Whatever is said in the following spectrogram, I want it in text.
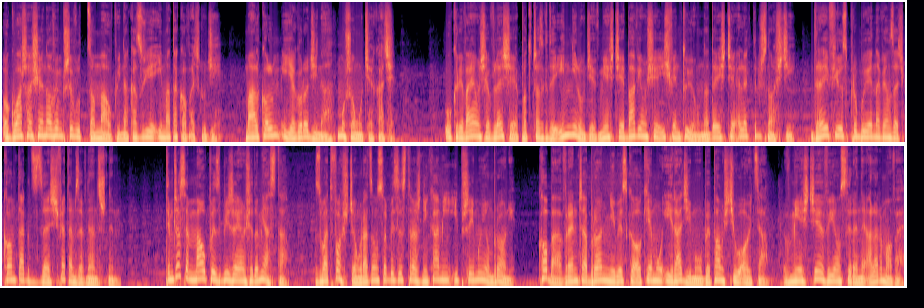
Ogłasza się nowym przywódcą małp i nakazuje im atakować ludzi. Malcolm i jego rodzina muszą uciekać. Ukrywają się w lesie, podczas gdy inni ludzie w mieście bawią się i świętują nadejście elektryczności. Dreyfus próbuje nawiązać kontakt ze światem zewnętrznym. Tymczasem małpy zbliżają się do miasta. Z łatwością radzą sobie ze strażnikami i przejmują broń. Koba wręcza broń niebieskookiemu i radzi mu, by pomścił ojca. W mieście wyją syreny alarmowe.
